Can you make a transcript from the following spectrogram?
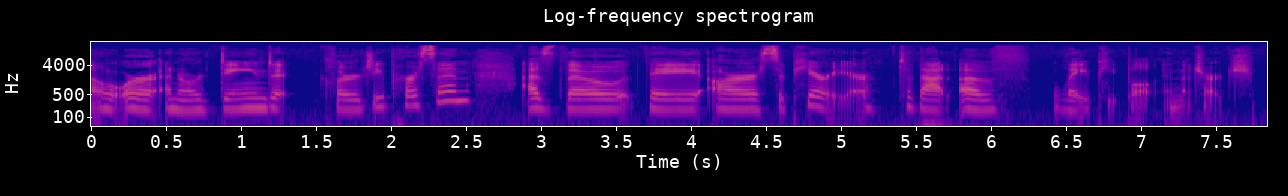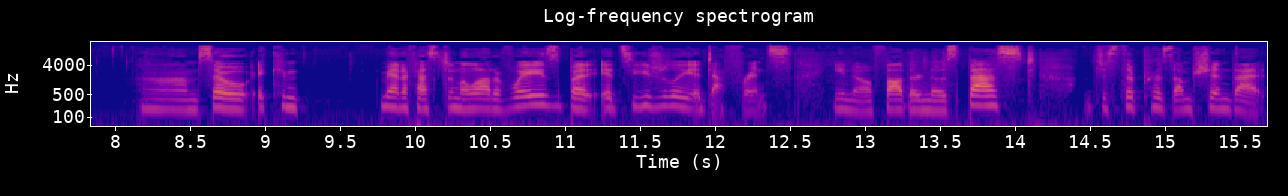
or an ordained clergy person as though they are superior to that of lay people in the church. Um, so it can manifest in a lot of ways, but it's usually a deference. You know, father knows best, just the presumption that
